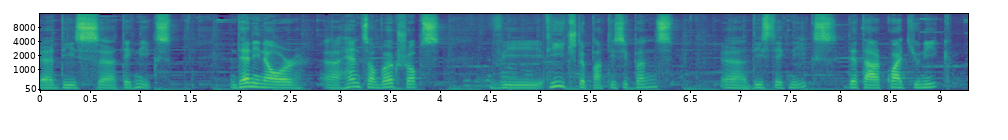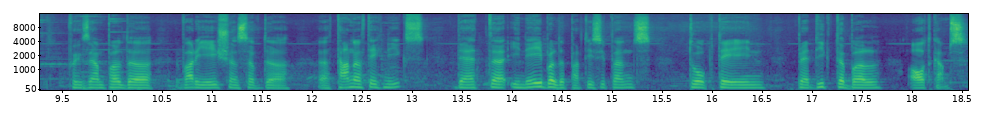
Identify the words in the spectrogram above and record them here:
uh, these techniques. And then in our hands-on workshops, we teach the participants uh, these techniques that are quite unique. For example, the variations of the uh, tunnel techniques that uh, enable the participants to obtain predictable outcomes.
